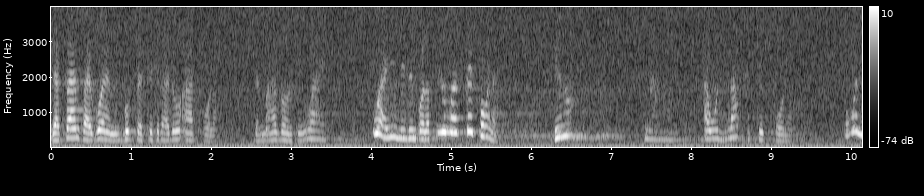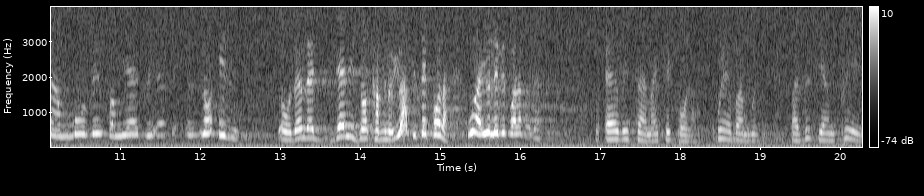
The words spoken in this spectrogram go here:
there are times I go and book the ticket, I don't add Paula. Then my husband say, why? Who are you leaving Paula? You must take Paula. You know? I would love to take Paula. But when I'm moving from here to here, it's not easy. So then the journey is not coming. You have to take Paula. Who are you leaving Paula for? So every time I take Paula, wherever I'm going. But this year I'm praying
